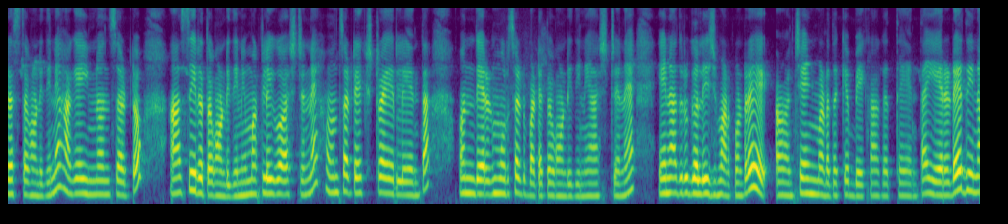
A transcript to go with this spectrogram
ಡ್ರೆಸ್ ತೊಗೊಂಡಿದ್ದೀನಿ, ಹಾಗೆ ಇನ್ನೊಂದು ಸೆಟ್ಟು ಸೀರೆ ತೊಗೊಂಡಿದ್ದೀನಿ. ಮಕ್ಕಳಿಗೂ ಅಷ್ಟೇ ಒಂದು ಸೆಟ್ ಎಕ್ಸ್ಟ್ರಾ ಇರಲಿ ಅಂತ ಒಂದು ಎರಡು ಮೂರು ಸೆಟ್ ಬಟ್ಟೆ ತೊಗೊಂಡಿದ್ದೀನಿ ಅಷ್ಟೇ ಏನಾದರೂ ಗಲೀಜು ಮಾಡಿಕೊಂಡ್ರೆ ಚೇಂಜ್ ಮಾಡೋದಕ್ಕೆ ಬೇಕಾಗುತ್ತೆ ಅಂತ ಎರಡೇ ದಿನ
